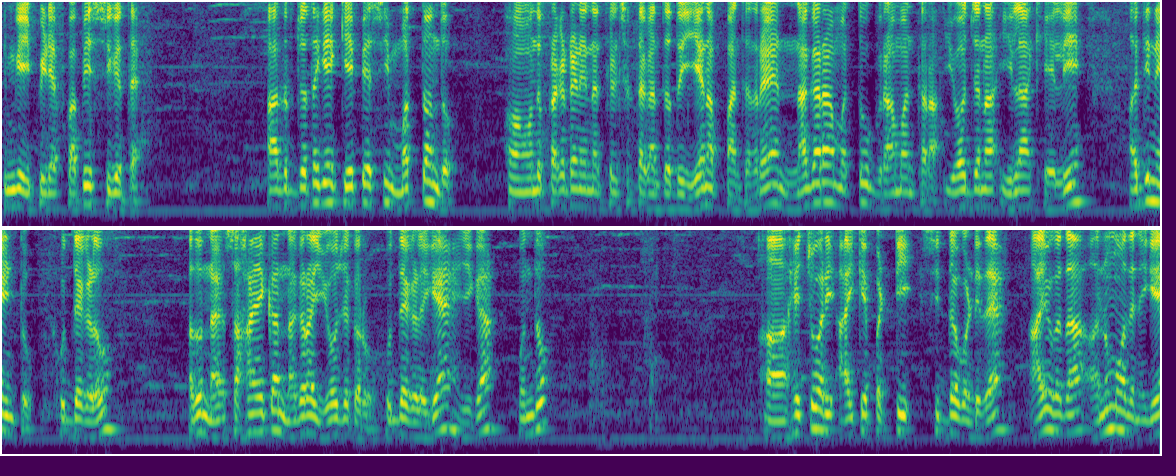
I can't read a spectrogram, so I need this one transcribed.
ನಿಮಗೆ ಈ ಪಿ ಡಿ ಎಫ್ ಕಾಪಿ ಸಿಗುತ್ತೆ. ಅದ್ರ ಜೊತೆಗೆ ಕೆ ಪಿ ಎಸ್ ಸಿ ಮತ್ತೊಂದು ಒಂದು ಪ್ರಕಟಣೆಯನ್ನು ತಿಳಿಸಿರ್ತಕ್ಕಂಥದ್ದು ಏನಪ್ಪ ಅಂತಂದರೆ, ನಗರ ಮತ್ತು ಗ್ರಾಮಾಂತರ ಯೋಜನಾ ಇಲಾಖೆಯಲ್ಲಿ ಹದಿನೆಂಟು ಹುದ್ದೆಗಳು, ಅದು ನ, ಸಹಾಯಕ ನಗರ ಯೋಜಕರು ಹುದ್ದೆಗಳಿಗೆ ಈಗ ಒಂದು ಹೆಚ್ಚುವರಿ ಆಯ್ಕೆ ಪಟ್ಟಿ ಸಿದ್ಧಗೊಂಡಿದೆ. ಆಯೋಗದ ಅನುಮೋದನೆಗೆ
